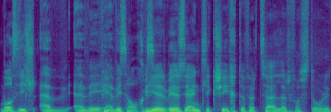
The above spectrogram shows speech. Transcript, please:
was ist eine, eine, eine Sache? Wir, wir sind eigentlich Geschichtenverzähler von Story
